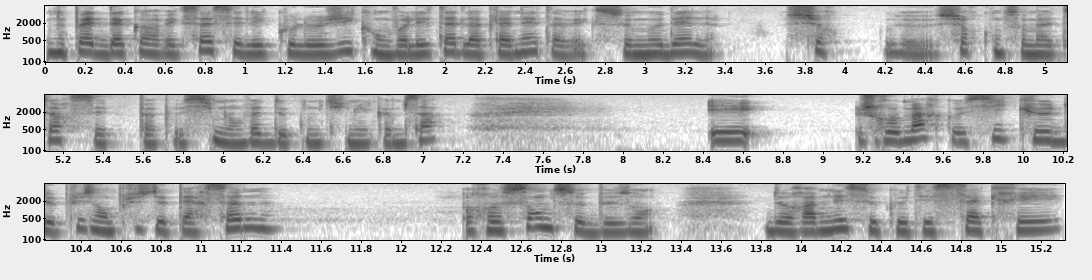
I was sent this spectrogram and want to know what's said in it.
ne pas être d'accord avec ça, c'est l'écologie. Quand on voit l'état de la planète avec ce modèle sur, euh, surconsommateur, c'est pas possible en fait de continuer comme ça. Et je remarque aussi que de plus en plus de personnes ressentent ce besoin de ramener ce côté sacré,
